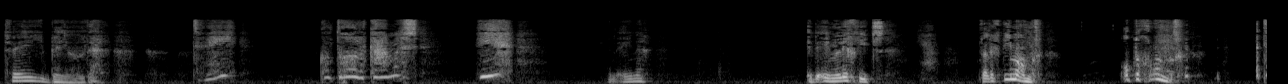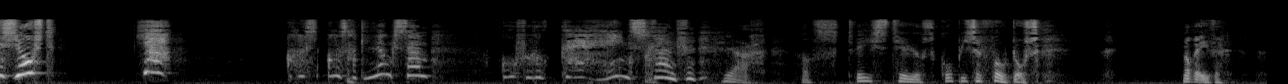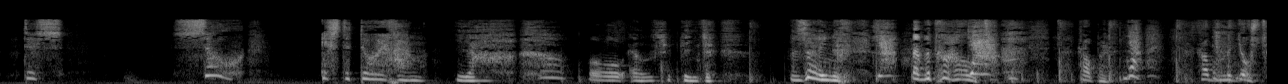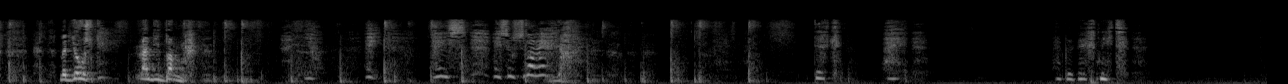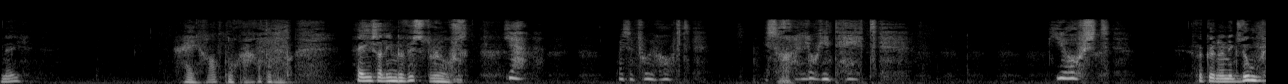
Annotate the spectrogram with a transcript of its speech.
twee beelden. Twee controlekamers. Hier. In de ene... In de ene ligt iets. Ja, Daar ligt iemand. Op de grond. het is Joost. Ja. Alles, alles gaat langzaam over elkaar heen schuiven. Ja, als twee stereoscopische foto's. Nog even. Dus, zo is de doorgang. Ja. Oh, Elsje, kindje. We zijn er. Ja. We hebben het gehaald. Ja. Help me. Ja, Help me met Joost. Met Joost naar die bank. hij, hij, is, hij is zo zwaar. Ja. Dirk, hij, hij beweegt niet. Nee. Hij haalt nog adem. Hij is alleen bewusteloos. Ja, maar zijn voorhoofd is gloeiend heet. Joost, We kunnen niks doen.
